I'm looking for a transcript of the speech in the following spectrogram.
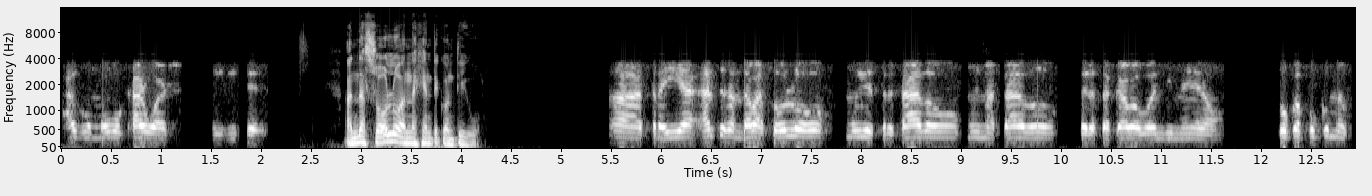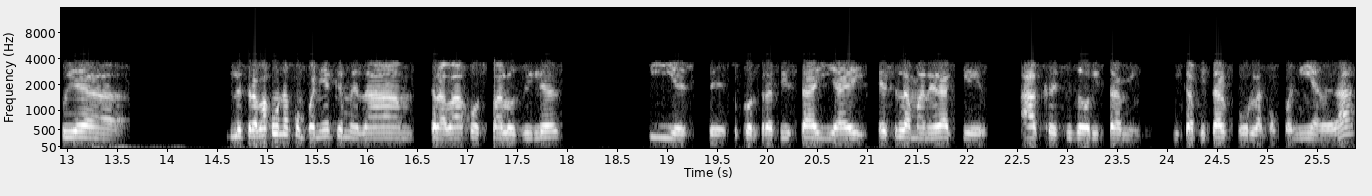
algo Movo Car Wash y dice, ¿Andas solo o anda gente contigo? Ah, traía, antes andaba solo, muy estresado, muy matado, pero sacaba buen dinero. Poco a poco me fui a, le trabajo a una compañía que me da trabajos para los dealers y este su contratista y ahí esa es la manera que ha crecido ahorita mi, mi capital por la compañía, ¿verdad?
